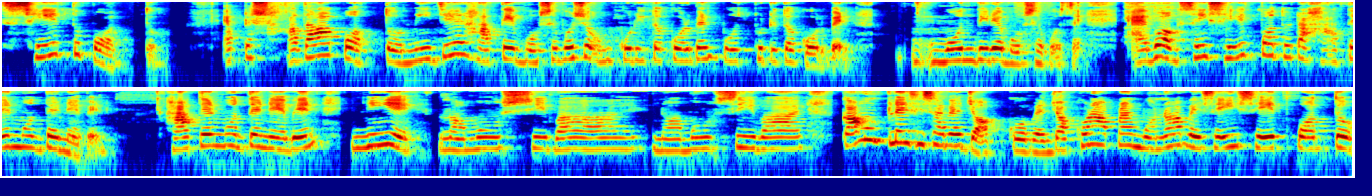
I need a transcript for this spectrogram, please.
শ্বেত পদ্ম। একটা সাদা পদ্ম নিজের হাতে বসে বসে অঙ্কুরিত করবেন, প্রস্ফুটিত করবেন, মন্দিরে বসে বসে। এবং সেই শ্বেত পদ্মটা হাতের মধ্যে নেবেন। হাতের মধ্যে নেবেন নিয়ে নম শিবায় নম শিবায়। কাউন্টলেস হিসাবে জপ করবেন। যখন আপনার মনে হবে সেই শ্বেত পদ্ম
